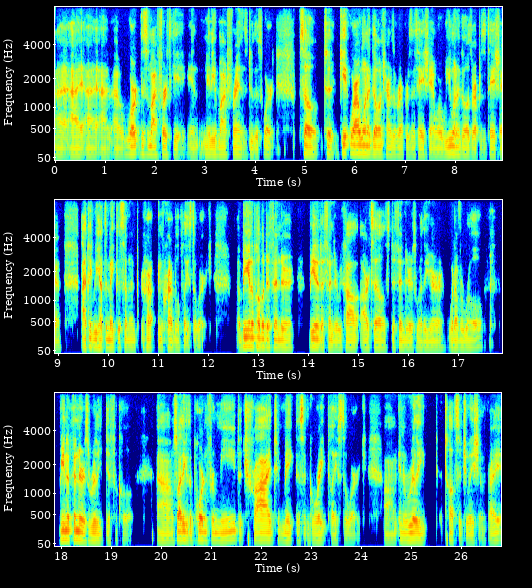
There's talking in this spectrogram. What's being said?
I, I, I, I work. This is my first gig, and many of my friends do this work. So to get where I want to go in terms of representation, where we want to go as representation, I think we have to make this an incredible place to work. Uh, being a public defender, being a defender, we call ourselves defenders, whether you're whatever role. Being a defender is really difficult. Um, so I think it's important for me to try to make this a great place to work um, in a really tough situation, right?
